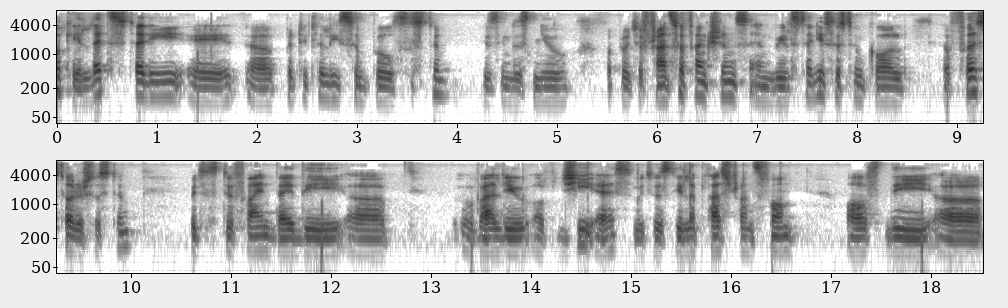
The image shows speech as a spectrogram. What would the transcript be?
Okay, let's study a, particularly simple system using this new approach of transfer functions. And we'll study a system called a first order system, which is defined by the uh, value of gs, which is the Laplace transform of the uh,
